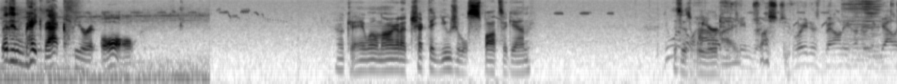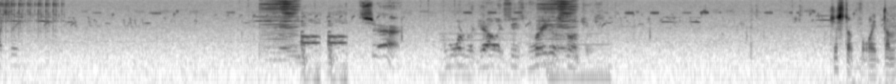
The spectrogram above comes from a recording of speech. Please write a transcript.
They didn't make that clear at all. Okay, well now I gotta check the usual spots again. You This is weird. I I became trust you. Greatest bounty hunter in the galaxy? Sure. I'm one of the galaxy's greatest hunters. Just avoid them.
